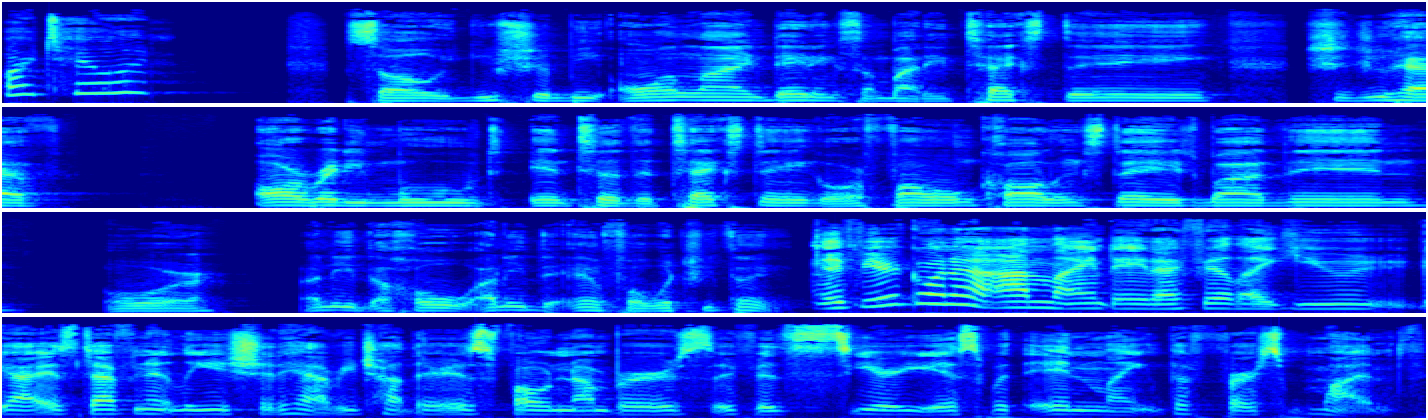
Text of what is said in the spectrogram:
or two. So you should be online dating somebody, texting. Should you have already moved into the texting or phone calling stage by then? Or I need the whole I need the info. What you think? If you're going to online date, I feel like you guys definitely should have each other's phone numbers if it's serious within like the first month.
